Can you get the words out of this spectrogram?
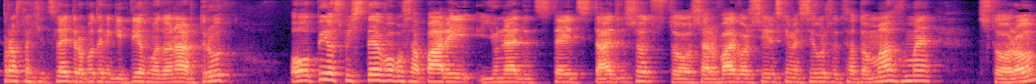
προς τον Heath Slater οπότε νικητή έχουμε τον R-Truth ο οποίος πιστεύω πως θα πάρει United States title shot στο Survivor Series και είμαι σίγουρος ότι θα το μάθουμε στο Raw,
